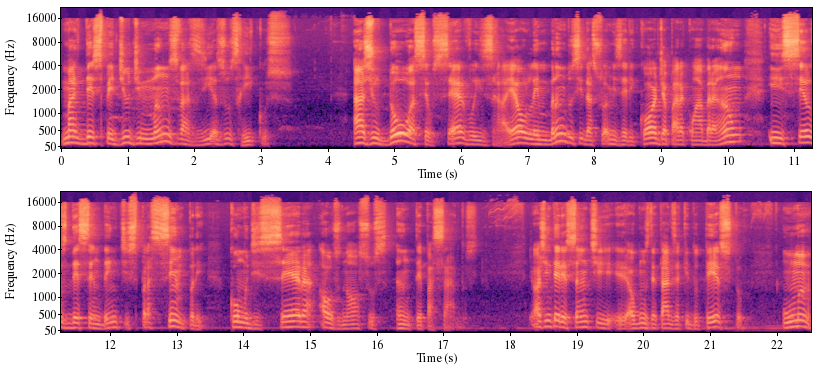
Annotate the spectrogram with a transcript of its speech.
mas despediu de mãos vazias os ricos. Ajudou a seu servo Israel, lembrando-se da sua misericórdia para com Abraão e seus descendentes para sempre, como dissera aos nossos antepassados. Eu acho interessante eh, alguns detalhes aqui do texto. Uma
